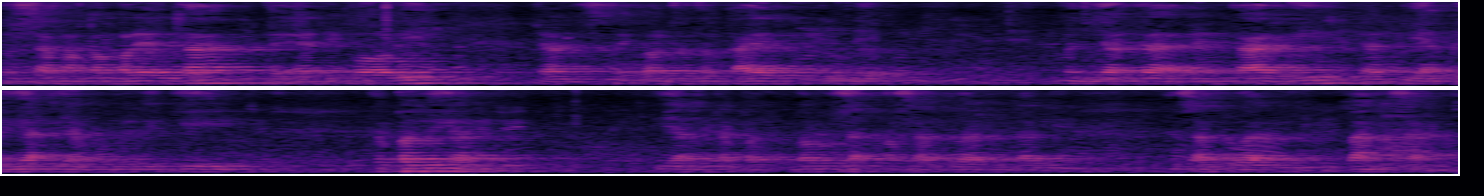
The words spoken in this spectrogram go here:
bersama pemerintah, TNI Polri dan stakeholder terkait untuk menjaga NKRI dan pihak-pihak yang memiliki kepentingan yang dapat merusak persatuan dan kesatuan bangsa.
